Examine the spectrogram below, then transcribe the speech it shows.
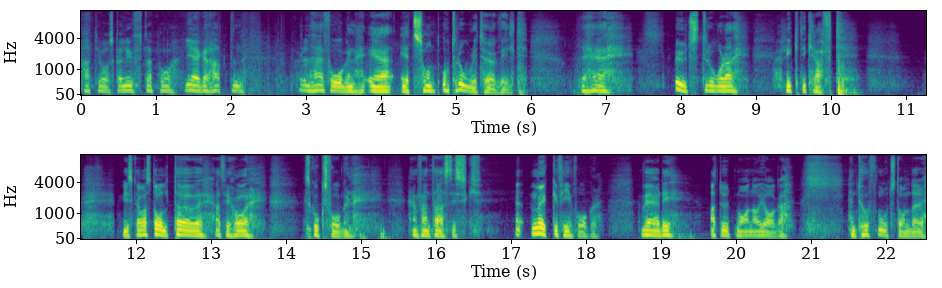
att jag ska lyfta på jägarhatten. För den här fågeln är ett sånt otroligt högvilt. Det här utstrålar riktig kraft. Vi ska vara stolta över att vi har skogsfågeln. En fantastisk, en mycket fin fågel. Värdig att utmana och jaga. En tuff motståndare.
